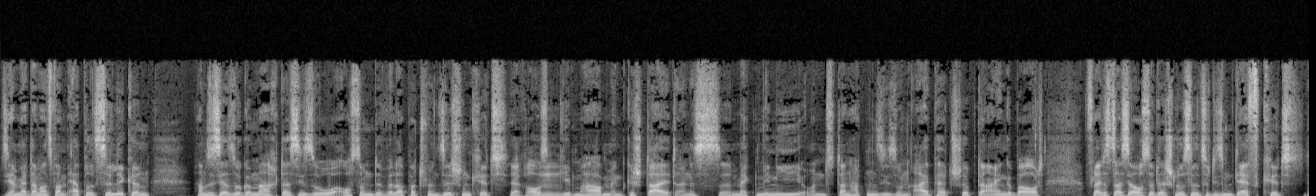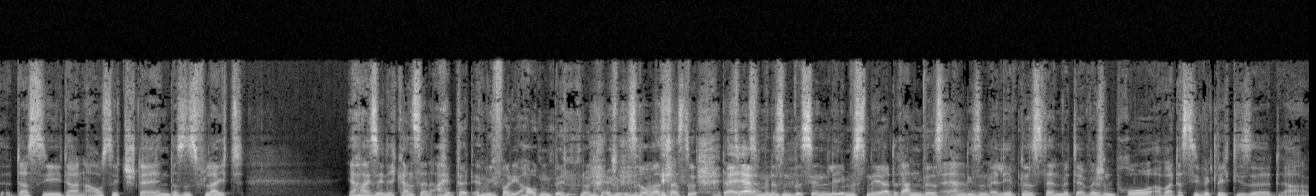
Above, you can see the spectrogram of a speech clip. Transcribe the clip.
Sie haben ja damals beim Apple Silicon haben sie es ja so gemacht, dass sie so auch so ein Developer Transition Kit herausgegeben mhm. haben in Gestalt eines äh, Mac Mini und dann hatten sie so ein iPad-Chip da eingebaut. Vielleicht ist das ja auch so der Schlüssel zu diesem Dev-Kit, das sie da in Aussicht stellen, dass es vielleicht ja, weiß ich nicht, kannst du ein iPad irgendwie vor die Augen binden oder irgendwie sowas, dass du, dass ja, ja. du zumindest ein bisschen lebensnäher dran bist ja. an diesem Erlebnis denn mit der Vision Pro, aber dass sie wirklich diese, da,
